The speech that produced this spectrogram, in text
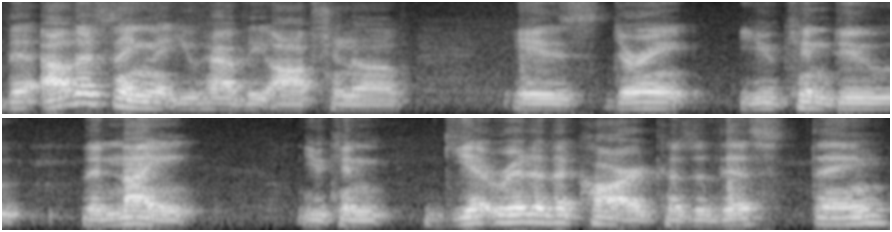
the other thing that you have the option of is during you can do the knight. You can get rid of the card because of this thing,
